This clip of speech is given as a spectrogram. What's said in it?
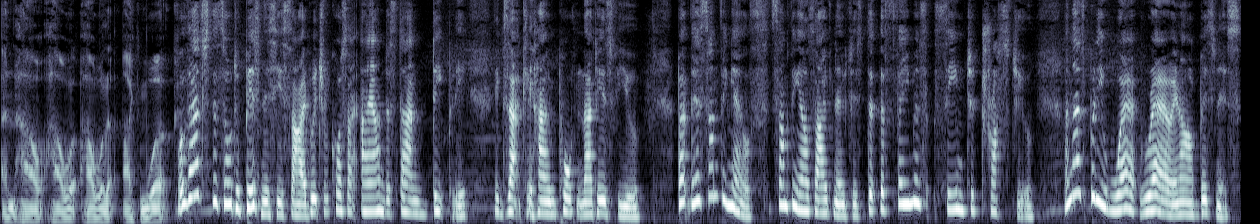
and how how how well I can work. Well, that's the sort of businessy side, which of course I, I understand deeply exactly how important that is for you. But there's something else, something else I've noticed that the famous seem to trust you, and that's pretty rare in our business.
